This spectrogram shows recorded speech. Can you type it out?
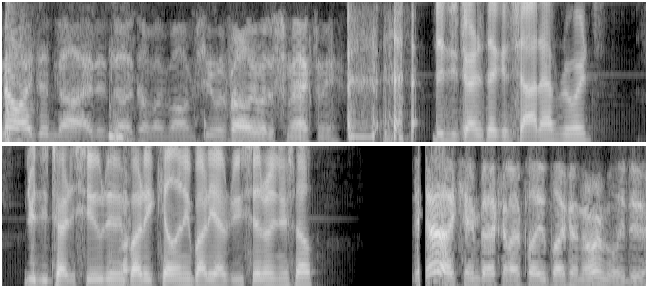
No, I did not. I did not tell my mom. She would probably would have smacked me. Did you try to take a shot afterwards? Did you try to shoot anybody, kill anybody after you shit on yourself? Yeah, I came back and I played like I normally do.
